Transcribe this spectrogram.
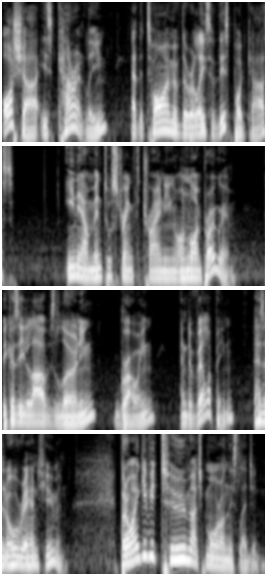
Osher is currently, at the time of the release of this podcast, in our mental strength training online program because he loves learning, growing, and developing as an all round human. But I won't give you too much more on this legend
